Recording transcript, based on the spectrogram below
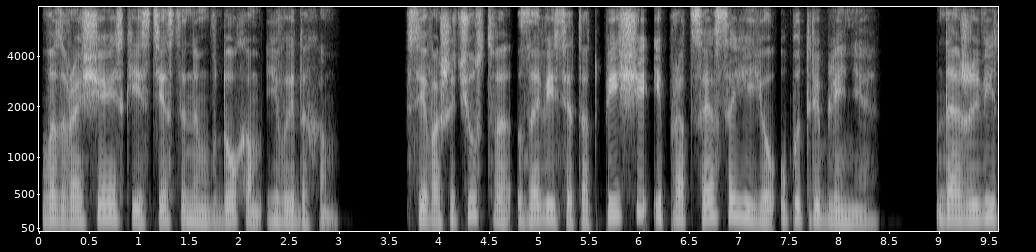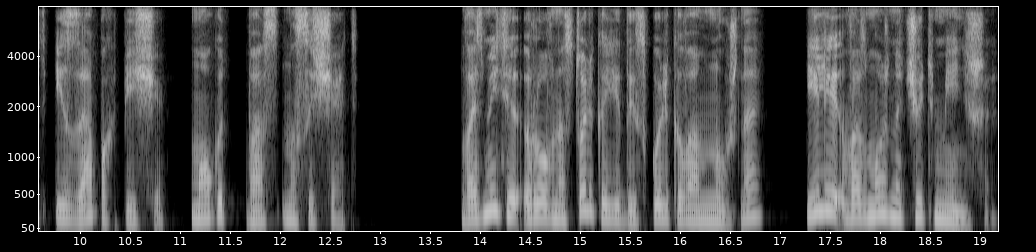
возвращаясь к естественным вдохам и выдохам. Все ваши чувства зависят от пищи и процесса ее употребления. Даже вид и запах пищи могут вас насыщать. Возьмите ровно столько еды, сколько вам нужно, или, возможно, чуть меньше.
